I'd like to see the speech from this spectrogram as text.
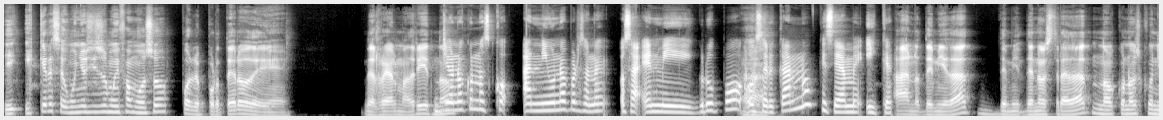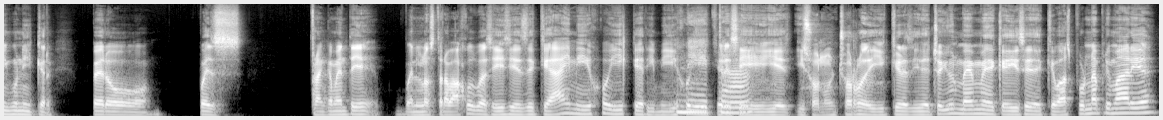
Y, y que según yo se hizo muy famoso por el portero de, del Real Madrid, ¿no? Yo no conozco a ni una persona, o sea, en mi grupo o Ajá. cercano que se llame Iker. Ah, no, de mi edad, de, mi- de nuestra edad, no conozco ningún Iker. Pero, pues, francamente, en los trabajos o así, sí es de que, ay, mi hijo Iker y mi hijo Iker, ¿Neta? sí, y, y son un chorro de Ikers. Y de hecho hay un meme que dice de que vas por una primaria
